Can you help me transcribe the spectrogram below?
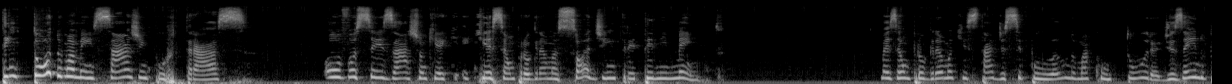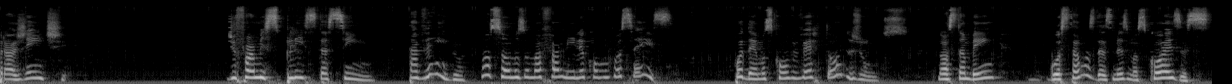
tem toda uma mensagem por trás? Ou vocês acham que, que esse é um programa só de entretenimento? Mas é um programa que está discipulando uma cultura, dizendo para a gente, de forma explícita assim: tá vendo? Nós somos uma família como vocês. Podemos conviver todos juntos. Nós também gostamos das mesmas coisas.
